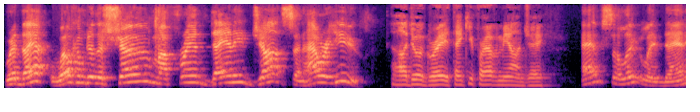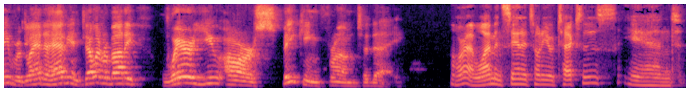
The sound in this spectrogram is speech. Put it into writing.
With that, welcome to the show, my friend Danny Johnson. How are you? Uh, doing great. Thank you for having me on, Jay. Absolutely, Danny. We're glad to have you and tell everybody where you are speaking from today. All right. Well, I'm in San Antonio, Texas, and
